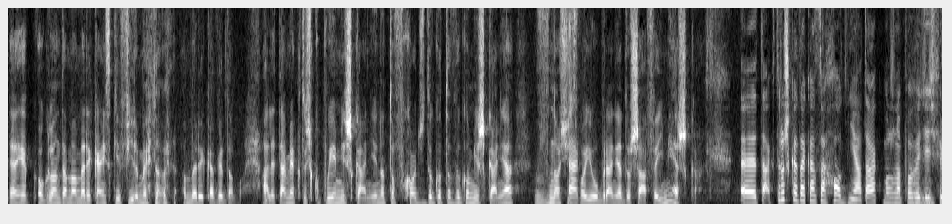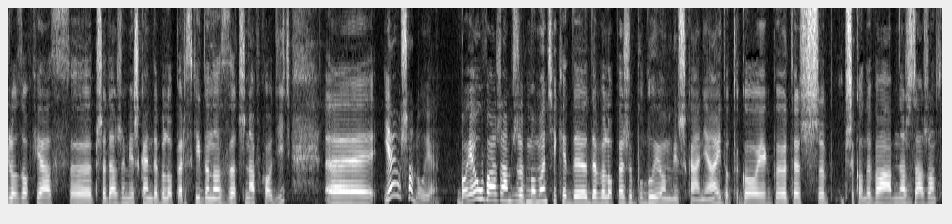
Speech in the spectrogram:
Ja jak oglądam amerykańskie filmy, no Ameryka wiadomo, ale tam jak ktoś kupuje mieszkanie, no to wchodzi do gotowego mieszkania, wnosi Tak. swoje ubrania do szafy i mieszka. E, tak, troszkę taka zachodnia, tak, można powiedzieć, Mhm. filozofia e, sprzedaży mieszkań deweloperskich do nas zaczyna wchodzić. E, ja ją szanuję, bo ja uważam, że w momencie, kiedy deweloperzy budują mieszkania i do tego jakby też przekonywałam nasz zarząd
